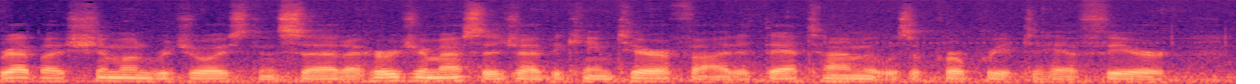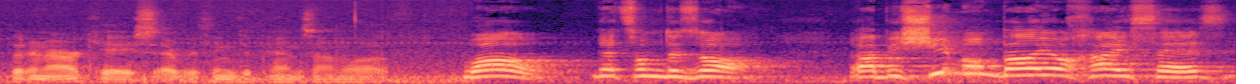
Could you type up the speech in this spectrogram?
Rabbi Shimon rejoiced and said, I heard your message. I became terrified. At that time, it was appropriate to have fear, but in our case, everything depends on love. Wow, that's from the Zohar. Rabbi Shimon Bar Yochai says,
